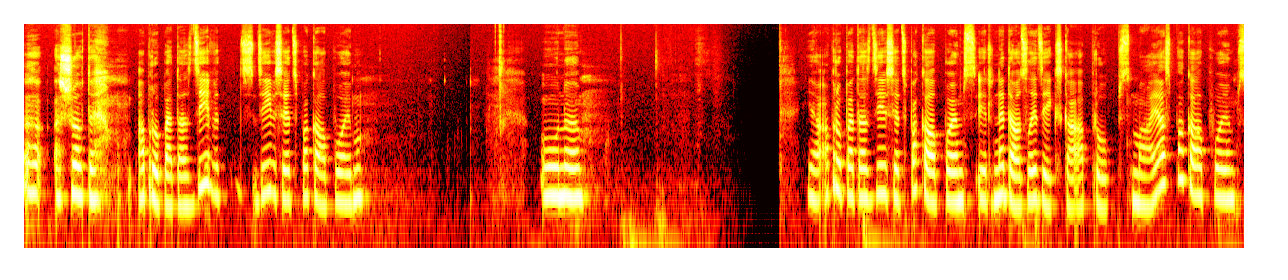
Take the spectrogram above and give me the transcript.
ar šo aprūpētās dzīve, dzīves vietas pakalpojumu. Un, uh, Jā, aprūpētās dzīvesvietas pakalpojums ir nedaudz līdzīgs kā aprūpes mājās pakalpojums,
